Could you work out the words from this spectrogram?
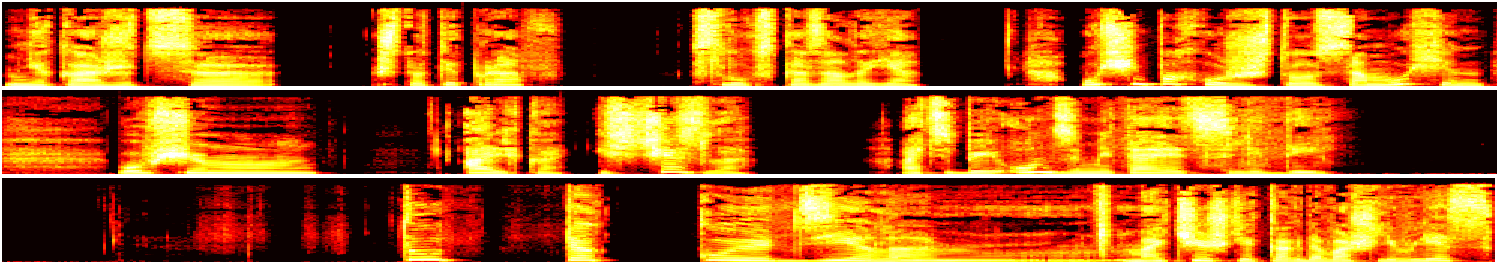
«Мне кажется, что ты прав», — вслух сказала я. «Очень похоже, что Самохин... В общем, Алька исчезла, а теперь он заметает следы». «Тут такое дело. Мальчишки, когда вошли в лес,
